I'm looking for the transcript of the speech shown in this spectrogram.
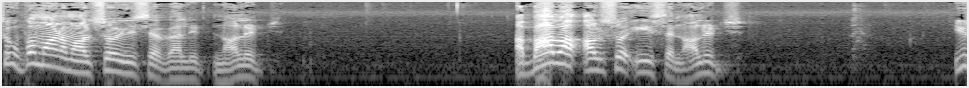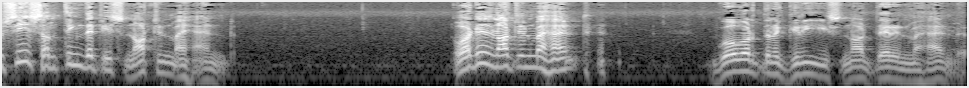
So Upamanam also is a valid knowledge. Abhava also is a knowledge. You see something that is not in my hand. What is not in my hand? Govardhana Giri is not there in my hand.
